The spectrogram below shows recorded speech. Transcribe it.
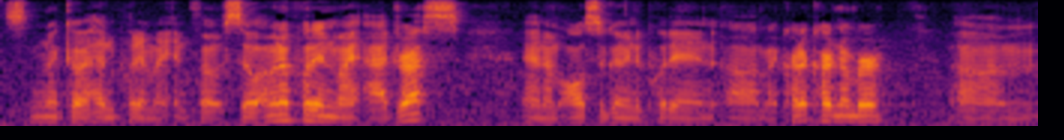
So I'm going to go ahead and put in my info. So I'm going to put in my address, and I'm also going to put in uh, my credit card number. Um,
